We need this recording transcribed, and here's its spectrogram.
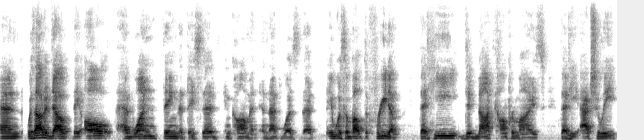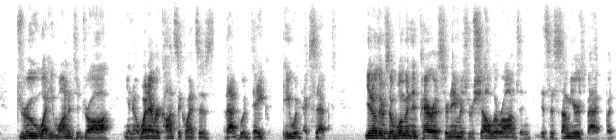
And without a doubt, they all had one thing that they said in common, and that was that it was about the freedom that he did not compromise, that he actually drew what he wanted to draw, you know, whatever consequences that would take, he would accept. You know, there's a woman in Paris, her name is Rochelle Laurent, and this is some years back, but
